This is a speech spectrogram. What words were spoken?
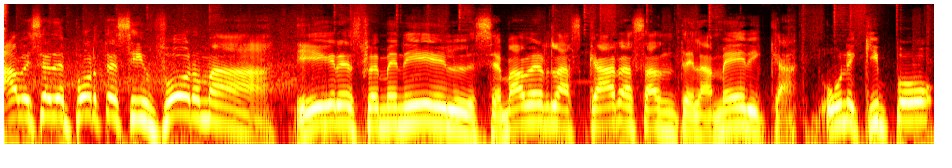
ABC Deportes informa. Tigres Femenil se va a ver las caras ante el América. Un equipo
